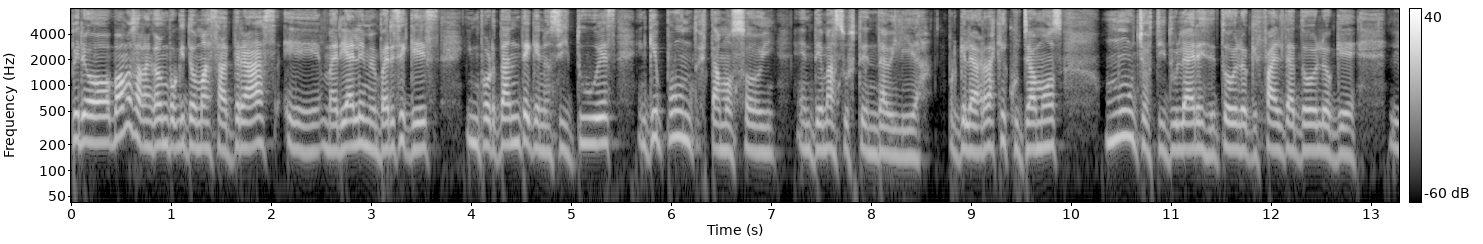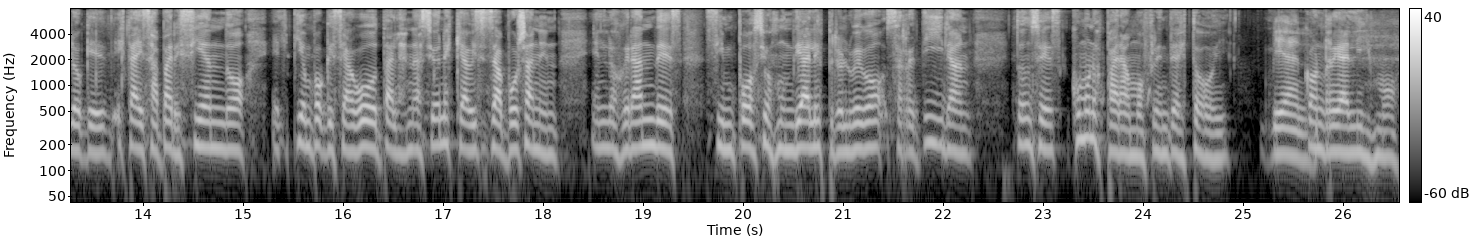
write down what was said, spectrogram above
pero vamos a arrancar un poquito más atrás. Eh, Mariale, me parece que es importante que nos sitúes en qué punto estamos hoy en tema sustentabilidad, porque la verdad es que escuchamos muchos titulares de todo lo que falta, todo lo que, lo que está desapareciendo, el tiempo que se agota, las naciones que a veces apoyan en, en los grandes simposios mundiales, pero luego se retiran. Entonces, ¿cómo nos paramos frente a esto hoy? Bien. Con realismo.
